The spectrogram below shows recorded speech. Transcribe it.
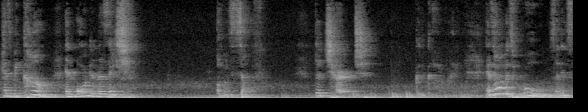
has become an organization of itself. The church, good God, has all its rules and its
